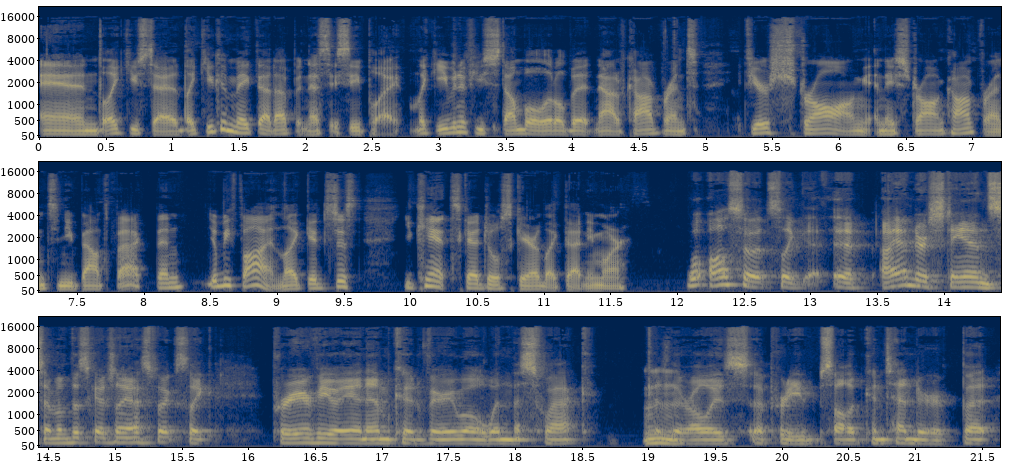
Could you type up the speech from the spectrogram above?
And like you said like you can make that up in sec play. Like even if you stumble a little bit and out of conference if you're strong in a strong conference and you bounce back then you'll be fine. Like it's just you can't schedule scared like that anymore. Well also it's like it, i understand some of the scheduling aspects. Like prairie view a&m could very well win the swac because mm-hmm. they're always a pretty solid contender. But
